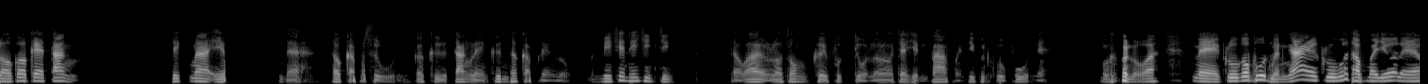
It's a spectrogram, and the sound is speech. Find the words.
เราก็แก้ตั้ง sigma F นะเท่ากับศูนย์ก็คือตั้งแรงขึ้นเท่ากับแรงลง มันมีแค่นี้จริง ๆ แต่ว่าเราต้องเคยฝึกโจทย์แล้วเราจะเห็นภาพเหมือนที่คุณครูพูดเนี่ยบางคนบอกว่าแหมครูก็พูดเหมือนง่ายครูก็ทำมาเยอะแล้ว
